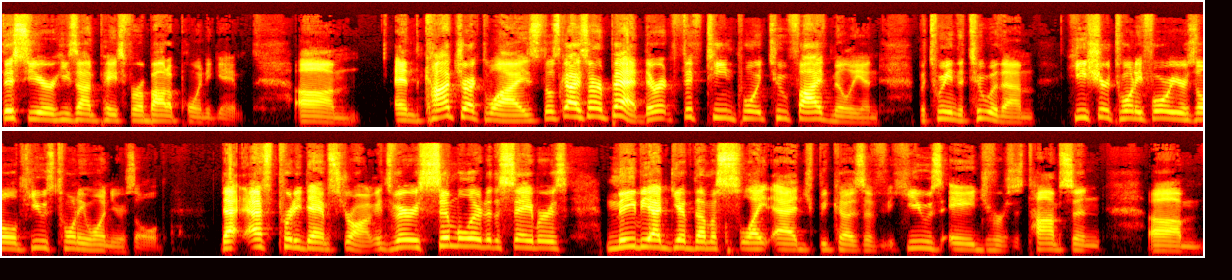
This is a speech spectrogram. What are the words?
This year, he's on pace for about a point a game. Um, and contract wise, those guys aren't bad. They're at 15.25 million between the two of them. Hischier 24 years old, Hughes 21 years old. That that's pretty damn strong. It's very similar to the Sabres. Maybe I'd give them a slight edge because of Hughes' age versus Thompson. Um,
